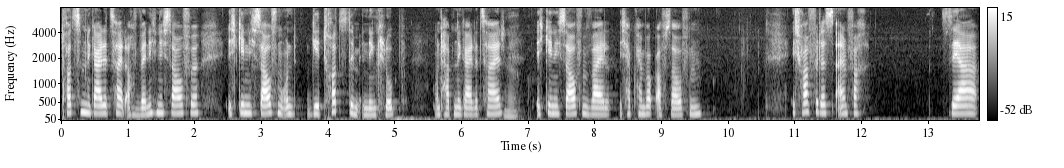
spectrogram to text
trotzdem eine geile Zeit, auch wenn ich nicht saufe. Ich gehe nicht saufen und gehe trotzdem in den Club und habe eine geile Zeit. Ja. Ich gehe nicht saufen, weil ich habe keinen Bock auf Saufen ich hoffe, dass einfach sehr,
